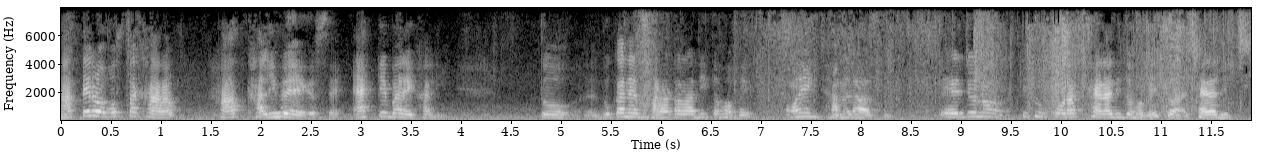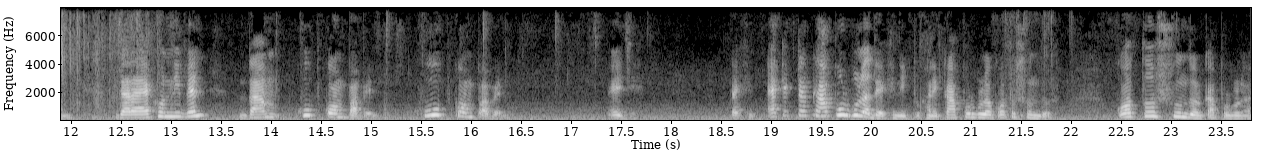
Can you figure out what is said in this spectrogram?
হাতের অবস্থা খারাপ, হাত খালি হয়ে গেছে, একেবারে খালি। তো দোকানের ভাড়া টাড়া দিতে হবে, অনেক ঝামেলা আছে। এর জন্য কিছু প্রোডাক্ট ছেড়া দিতে হবে, তো ছেড়া দিচ্ছি। যারা এখন নিবেন, দাম খুব কম পাবেন, খুব কম পাবেন। এই যে, দেখেন এক একটা কাপড়গুলো দেখেন একটুখানি, কাপড়গুলো কত সুন্দর কত সুন্দর কাপড়গুলো।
